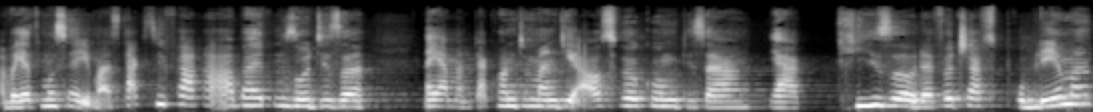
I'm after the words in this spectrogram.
aber jetzt muss er eben als Taxifahrer arbeiten. So diese, naja, man, da konnte man die Auswirkungen dieser ja, Krise oder Wirtschaftsprobleme,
